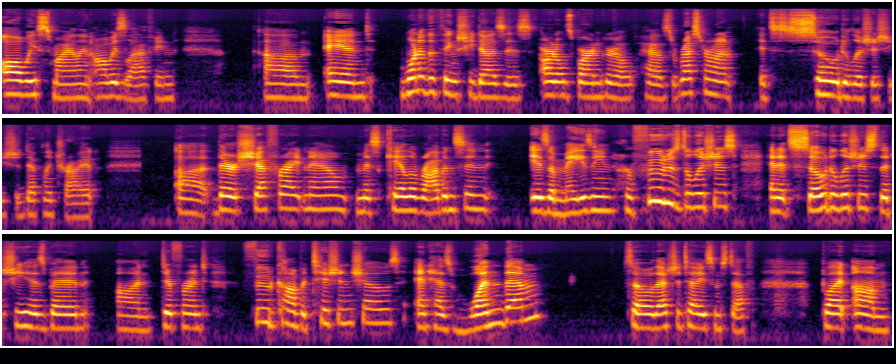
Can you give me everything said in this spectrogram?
always smiling, always laughing. Um, and one of the things she does is Arnold's Bar and Grill has a restaurant. It's so delicious. You should definitely try it. Uh, their chef right now, Miss Kayla Robinson, is amazing. Her food is delicious, and it's so delicious that she has been on different food competition shows and has won them. So that should tell you some stuff. But um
